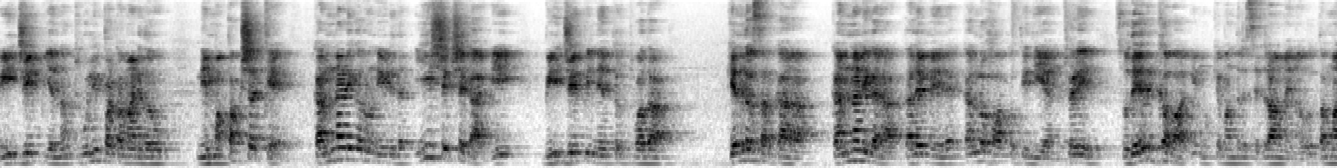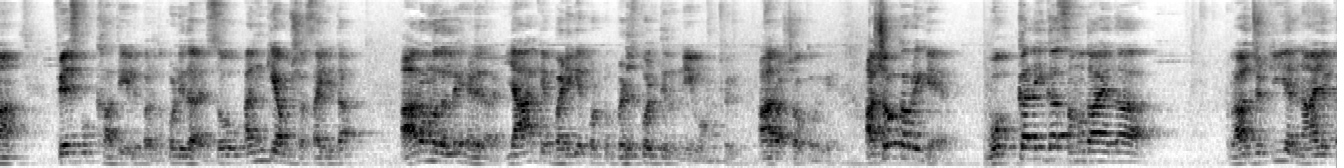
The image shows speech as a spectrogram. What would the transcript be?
ಬಿಜೆಪಿಯನ್ನ ಧೂಳಿಪಟ ಮಾಡಿದರು. ನಿಮ್ಮ ಪಕ್ಷಕ್ಕೆ ಕನ್ನಡಿಗರು ನೀಡಿದ ಈ ಶಿಕ್ಷೆಗಾಗಿ ಬಿಜೆಪಿ ನೇತೃತ್ವದ ಕೇಂದ್ರ ಸರ್ಕಾರ ಕನ್ನಡಿಗರ ತಲೆ ಮೇಲೆ ಕಲ್ಲು ಹಾಕುತ್ತಿದೆಯೇ ಅಂತೇಳಿ ಸುದೀರ್ಘವಾಗಿ ಮುಖ್ಯಮಂತ್ರಿ ಸಿದ್ದರಾಮಯ್ಯನವರು ತಮ್ಮ ಫೇಸ್ಬುಕ್ ಖಾತೆಯಲ್ಲಿ ಬರೆದುಕೊಂಡಿದ್ದಾರೆ. ಸೊ ಅಂಕಿಅಂಶ ಸಹಿತ ಆರಂಭದಲ್ಲೇ ಹೇಳಿದ್ದಾರೆ. ಯಾಕೆ ಬಡಿಗೆ ಕೊಟ್ಟು ಬೆಳೆಸ್ಕೊಳ್ತೀರಿ ನೀವು ಅಂತೇಳಿ ಆರ್ ಅಶೋಕ್ ಅವರಿಗೆ. ಅಶೋಕ್ ಅವರಿಗೆ ಒಕ್ಕಲಿಗ ಸಮುದಾಯದ ರಾಜಕೀಯ ನಾಯಕ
